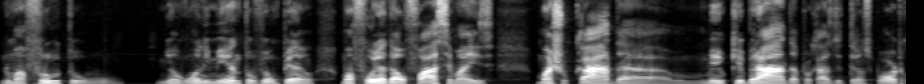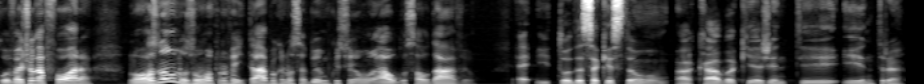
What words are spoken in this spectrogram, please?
numa fruta ou em algum alimento, ou ver um uma folha da alface mais machucada, meio quebrada por causa de transporte, vai jogar fora. Nós não, nós vamos aproveitar porque nós sabemos que isso é algo saudável. É, e toda essa questão acaba que a gente entra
